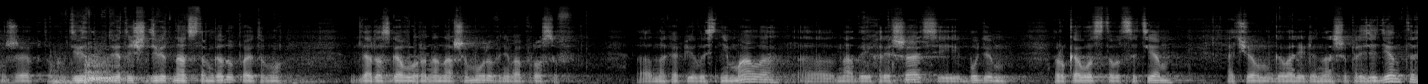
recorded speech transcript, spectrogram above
уже в 2019 году, поэтому для разговора на нашем уровне вопросов э, накопилось немало, надо их решать, и будем руководствоваться тем, о чем говорили наши президенты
